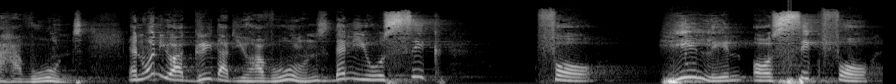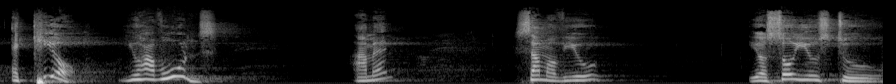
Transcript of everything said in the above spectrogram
I have wounds. And when you agree that you have wounds, then you will seek for healing or seek for a cure. You have wounds. Amen. Some of you, you're so used to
